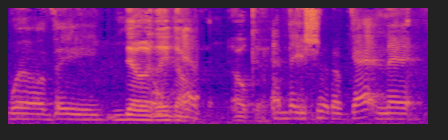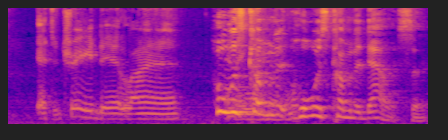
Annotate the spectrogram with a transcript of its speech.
Well, they No, they Don't don't. have. Okay. and they should have gotten that at the trade deadline. Who was coming? To, who was coming to Dallas, sir?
